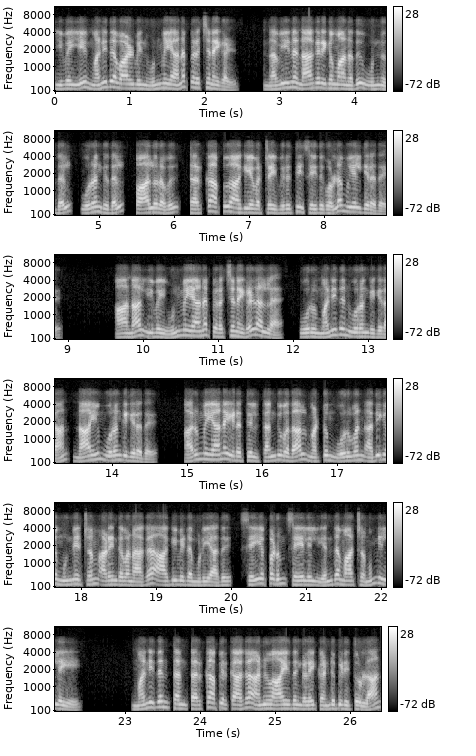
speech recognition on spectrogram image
இவையே மனித வாழ்வின் உண்மையான பிரச்சனைகள். நவீன நாகரிகமானது உண்ணுதல் உறங்குதல் பாலுறவு தற்காப்பு ஆகியவற்றை விருத்தி செய்து கொள்ள முயல்கிறது. ஆனால் இவை உண்மையான பிரச்சனைகள் அல்ல. ஒரு மனிதன் உறங்குகிறான் நாயும் உறங்குகிறது. அருமையான இடத்தில் தங்குவதால் மட்டும் ஒருவன் அதிக முன்னேற்றம் அடைந்தவனாக ஆகிவிட முடியாது. செய்யப்படும் செயலில் எந்த மாற்றமும் இல்லையே. மனிதன் தன் தற்காப்பிற்காக அணு ஆயுதங்களை கண்டுபிடித்துள்ளான்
